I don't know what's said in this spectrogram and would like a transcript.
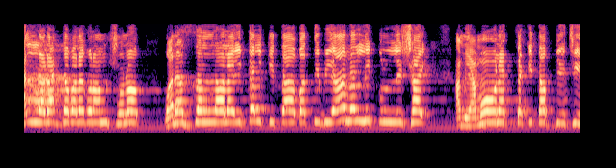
আল্লাহ ডাকতে বলে গোলাম শোনো ওয়ানাজ্জালনা আলাইকাল কিতাবা তিবিয়ানাল লিকুল্লি শাই আমি এমন একটা কিতাব দিয়েছি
